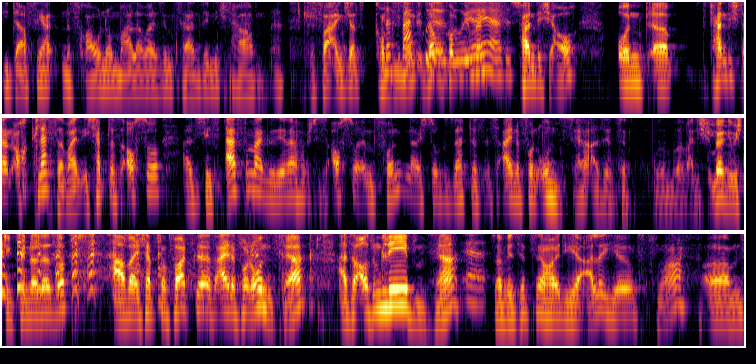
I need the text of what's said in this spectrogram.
die darf ja eine Frau normalerweise im Fernsehen nicht haben. ja. Das war eigentlich als Kompliment, war auch ein früher so, Kompliment, ja, ja, das fand ich auch. Und äh, fand ich dann auch klasse, weil ich habe das auch so, als ich das erste Mal gesehen habe, habe ich das auch so empfunden, habe ich so gesagt, das ist eine von uns, ja, also jetzt nicht, weil ich übergewichtig bin oder so, aber ich habe sofort gesagt, das ist eine von uns, ja, also aus dem Leben, ja. So, wir sitzen ja heute hier alle hier, ja, ähm,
